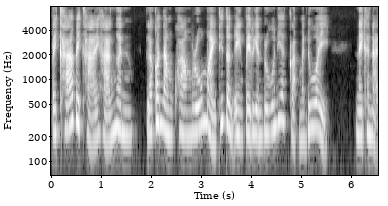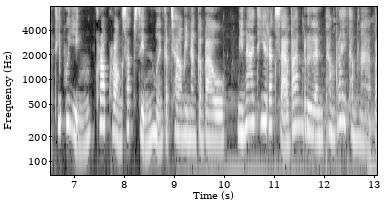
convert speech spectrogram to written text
ไปค้าไปขายหาเงิน แล้วก็นำความรู้ใหม่ที่ตนเองไปเรียนรู้เนี่ยกลับมาด้วย ในขณะที่ผู้หญิงครอบครองทรัพย์สินเหมือนกับชาวมินังกะเบา มีหน้าที่รักษาบ้านเรือนทำไร่ทำนาไป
